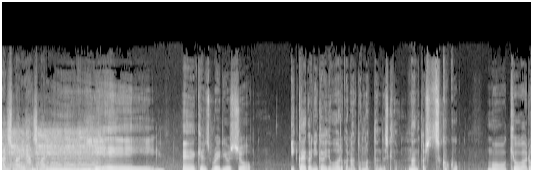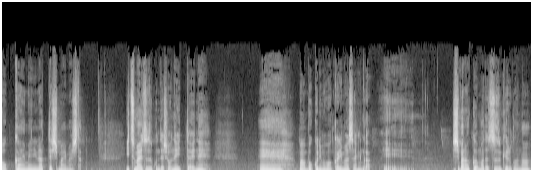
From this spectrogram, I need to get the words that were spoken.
始まり始まり。イエーイえー、Ken's Radio Show 1回か2回で終わるかなと思ったんですけど、なんとしつこくもう今日は6回目になってしまいました。いつまで続くんでしょうね、一体ね。えー、まあ僕にも分かりませんが、えー、しばらくはまだ続けるかな。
